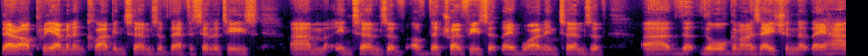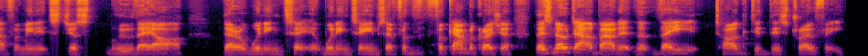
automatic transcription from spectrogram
They're our preeminent club in terms of their facilities, um, in terms of of the trophies that they've won, in terms of uh, the, the organization that they have. I mean, it's just who they are. They're a winning t- winning team. So for for Canberra Croatia, there's no doubt about it that they targeted this trophy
